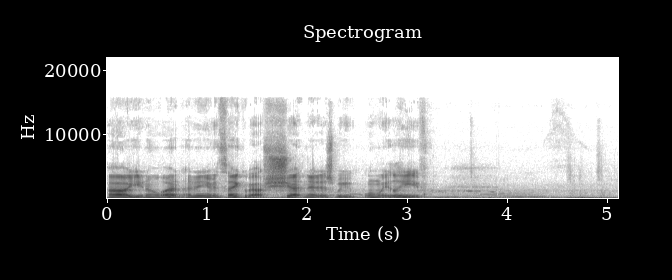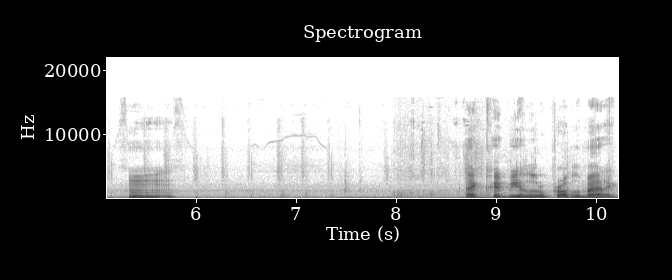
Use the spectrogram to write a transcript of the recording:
oh, you know what? I didn't even think about shutting it as we when we leave. Hmm. That could be a little problematic.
